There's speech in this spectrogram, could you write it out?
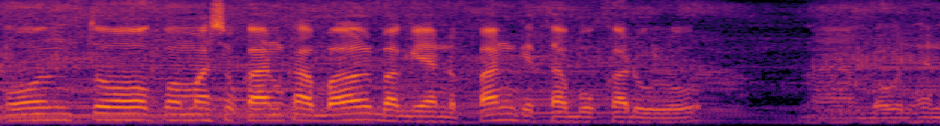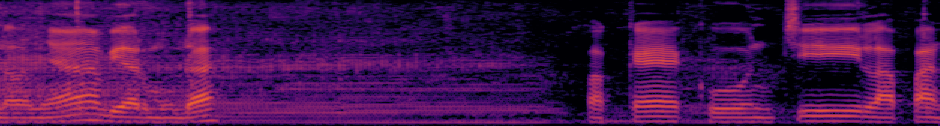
Untuk memasukkan kabel bagian depan kita buka dulu baut handlenya biar mudah. Pakai kunci 8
